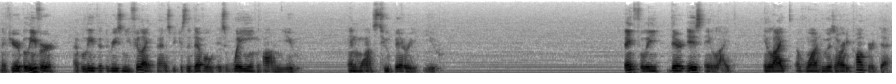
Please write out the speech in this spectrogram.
And if you're a believer, I believe that the reason you feel like that is because the devil is weighing on you and wants to bury you. Thankfully, there is a light, a light of one who has already conquered death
